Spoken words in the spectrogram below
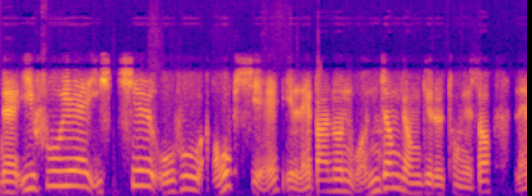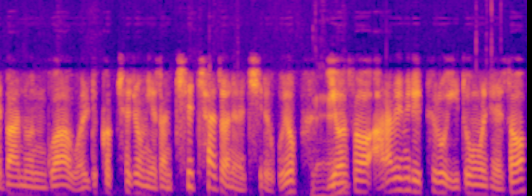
네, 이후에 27 오후 9시에 이 레바논 원정 경기를 통해서 레바논과 월드컵 최종 예선 7차전을 치르고요. 네. 이어서 아랍에미리트로 이동을 해서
